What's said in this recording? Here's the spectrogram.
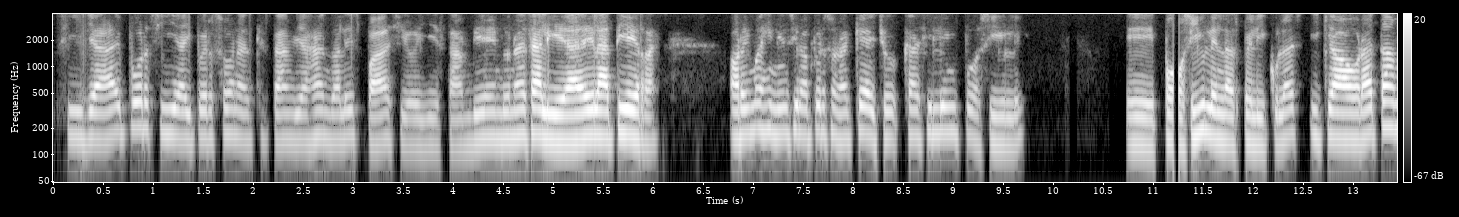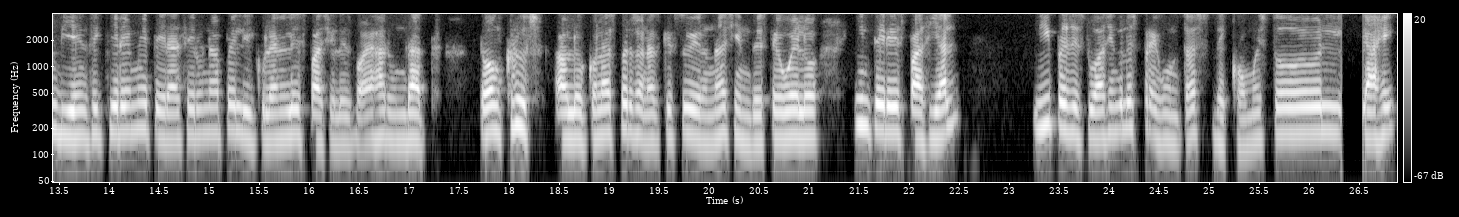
Si ya de por sí hay personas que están viajando al espacio y están viendo una salida de la Tierra, ahora imagínense una persona que ha hecho casi lo imposible eh, posible en las películas y que ahora también se quiere meter a hacer una película en el espacio. Les voy a dejar un dato. Tom Cruise habló con las personas que estuvieron haciendo este vuelo interespacial y pues estuvo haciéndoles preguntas de cómo es todo el viaje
